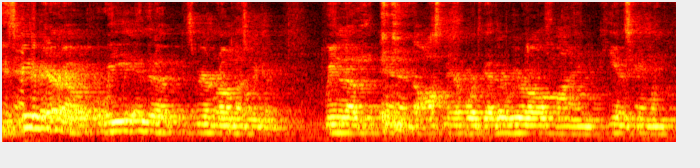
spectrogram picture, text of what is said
speaking of Arrow, we ended up, because we were in Rome last weekend, we ended up in the Austin airport together. We were all flying, he and his family,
